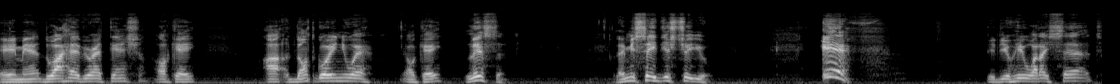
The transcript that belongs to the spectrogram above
Amen. Do I have your attention? Okay. Uh, don't go anywhere. Okay. Listen. Let me say this to you. If, did you hear what I said?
